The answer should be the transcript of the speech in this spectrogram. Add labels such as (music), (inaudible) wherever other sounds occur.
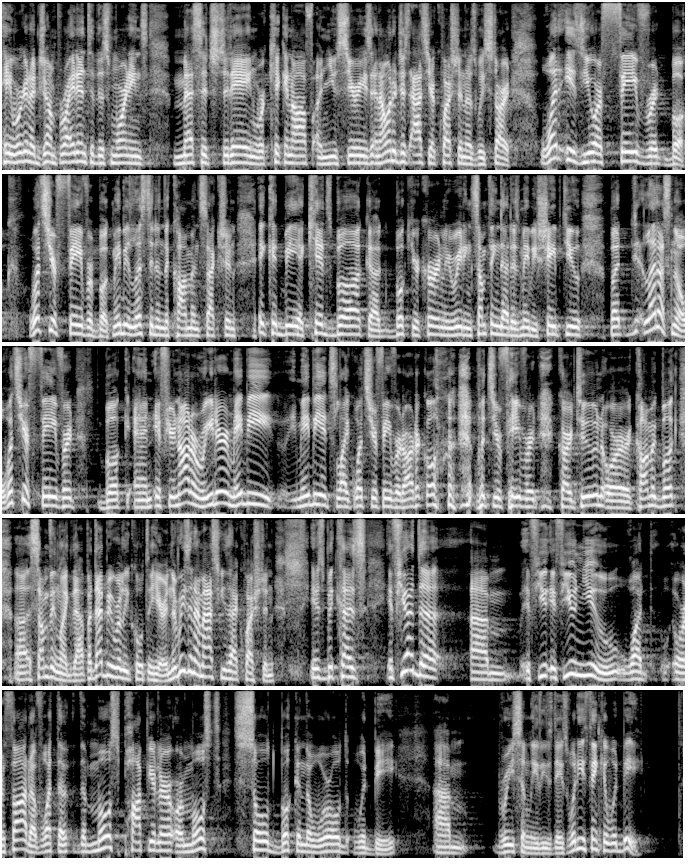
Hey, we're going to jump right into this morning's message today, and we're kicking off a new series. And I want to just ask you a question as we start. What is your favorite book? What's your favorite book? Maybe listed in the comment section. It could be a kid's book, a book you're currently reading, something that has maybe shaped you. But let us know. What's your favorite book? And if you're not a reader, maybe maybe it's like, what's your favorite article? (laughs) what's your favorite cartoon or comic book? Uh, something like that. But that'd be really cool to hear. And the reason I'm asking you that question is because because if you had the um, if you if you knew what or thought of what the, the most popular or most sold book in the world would be um, recently these days, what do you think it would be?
